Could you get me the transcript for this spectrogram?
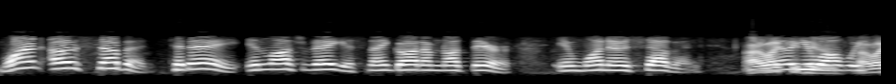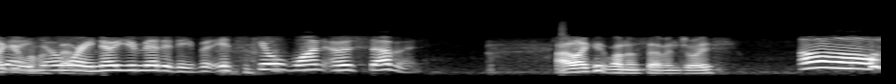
107 today in Las Vegas. Thank God I'm not there in 107. I, like know it you here. always I like say, don't worry, no humidity, but it's still 107. I like it 107, Joyce. Oh,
